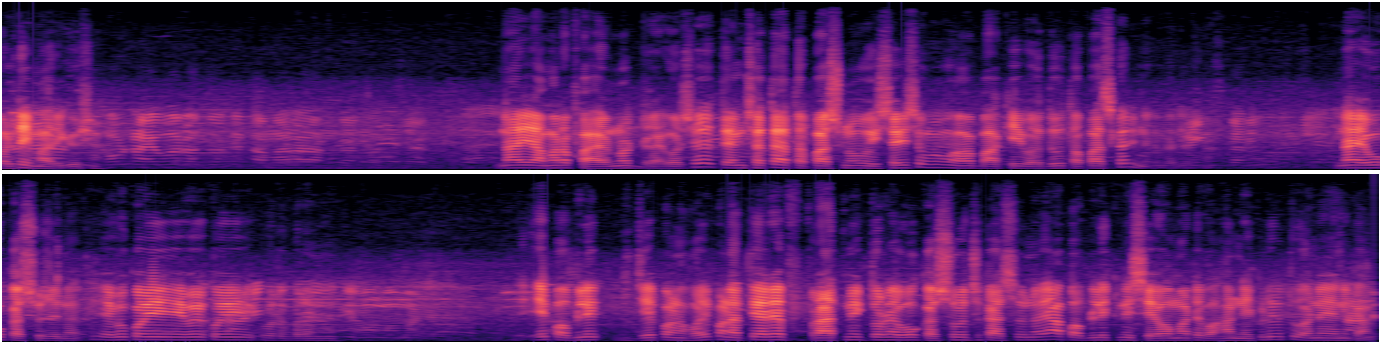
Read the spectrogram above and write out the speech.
પલટી મારી ગયું છે. ના એ અમારા ફાયરનો જ ડ્રાઈવર છે. તેમ છતાં તપાસનો વિષય છે. હું બાકી વધુ તપાસ કરીને કરીશ ના એવું કશું જ નથી. એવું કોઈ એવી કોઈ બરાબર નહીં. એ પબ્લિક જે પણ હોય પણ અત્યારે પ્રાથમિક ધોરણે એવો કશું જ કશું નહીં. આ પબ્લિકની સેવા માટે વાહન નીકળ્યું હતું અને એની કામ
